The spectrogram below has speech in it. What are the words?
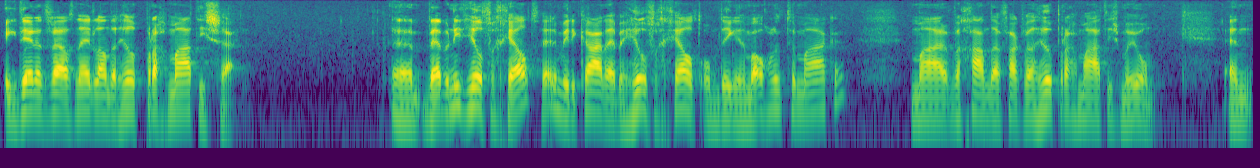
ik denk dat wij als Nederlander heel pragmatisch zijn. we hebben niet heel veel geld. Hè. De Amerikanen hebben heel veel geld om dingen mogelijk te maken. Maar we gaan daar vaak wel heel pragmatisch mee om. En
